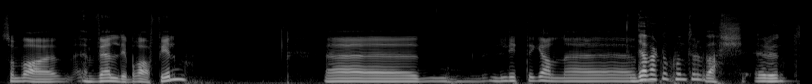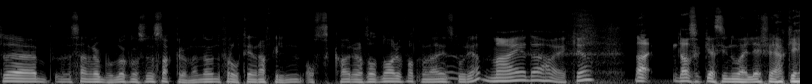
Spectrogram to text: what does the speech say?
Som var en veldig bra film. Uh, Litt grann uh, Det har vært noe kontrovers rundt uh, Sandra Bullock nå som du snakker om henne i forhold til en av filmen Oscar og sånt. Nå har du fått med deg historien? Nei, det har jeg ikke. Nei, da skal ikke jeg si noe heller, for jeg har ikke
